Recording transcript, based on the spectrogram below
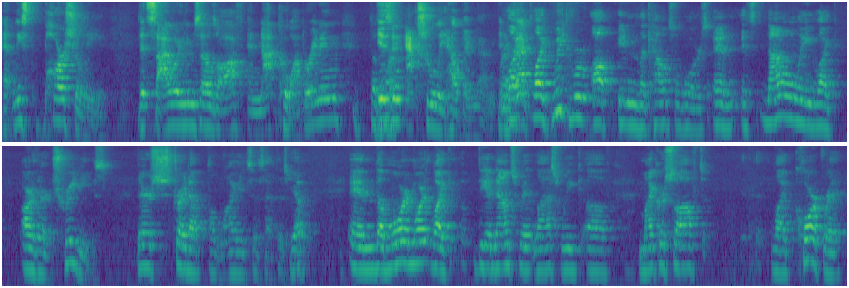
at least partially, that siloing themselves off and not cooperating Doesn't isn't actually helping them. In like, fact, like we grew up in the council wars, and it's not only like are there treaties, there's straight up alliances at this point. Yep. And the more and more, like the announcement last week of Microsoft, like corporate,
